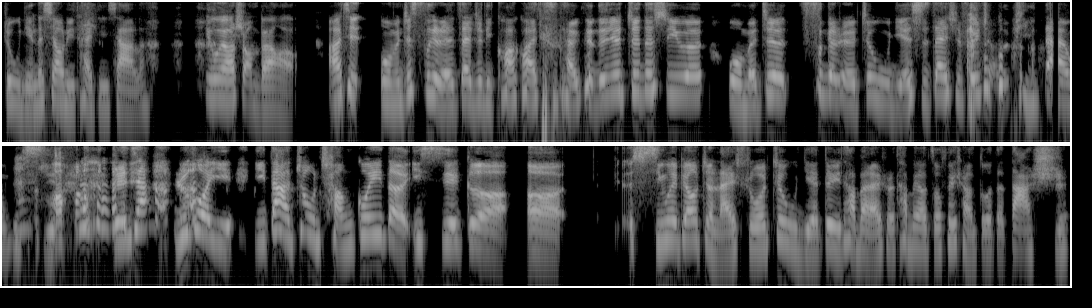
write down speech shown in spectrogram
这五年的效率太低下了，因为要上班了。而且我们这四个人在这里夸夸其谈，可能就真的是因为我们这四个人这五年实在是非常的平淡无奇。人家如果以一大众常规的一些个呃。行为标准来说，这五年对于他们来说，他们要做非常多的大事。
